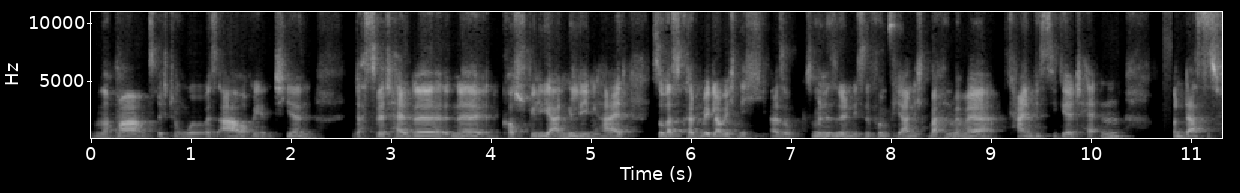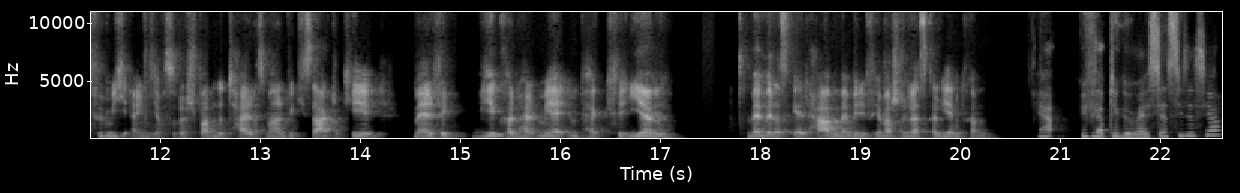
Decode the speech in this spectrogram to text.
nochmal uns Richtung USA orientieren. Das wird halt eine, eine kostspielige Angelegenheit. Sowas könnten wir, glaube ich, nicht, also zumindest in den nächsten fünf Jahren nicht machen, wenn wir kein VC-Geld hätten. Und das ist für mich eigentlich auch so der spannende Teil, dass man dann wirklich sagt, okay, im Endeffekt, wir können halt mehr Impact kreieren, wenn wir das Geld haben, wenn wir die Firma schneller skalieren können. Ja, wie viel habt ihr geraced jetzt dieses Jahr?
